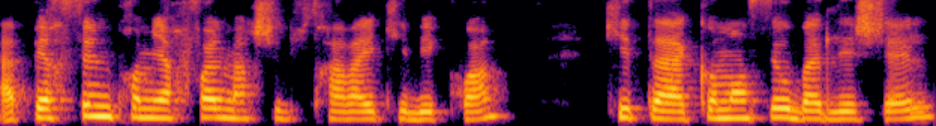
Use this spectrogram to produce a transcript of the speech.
à percer une première fois le marché du travail québécois quitte à commencer au bas de l'échelle,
